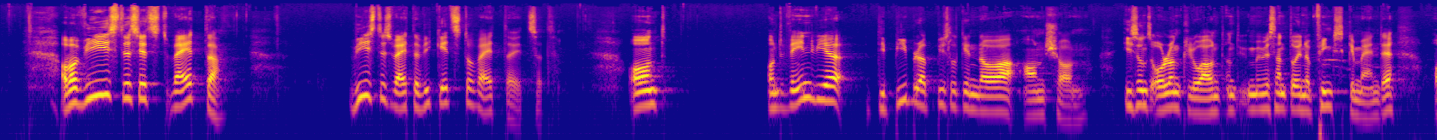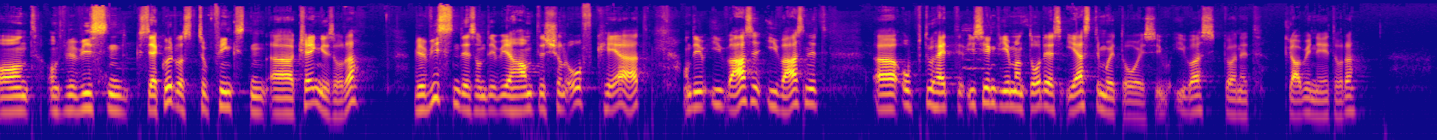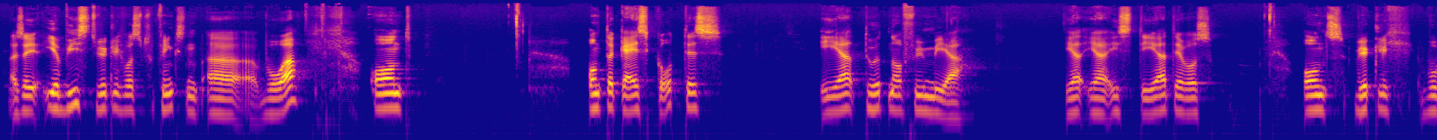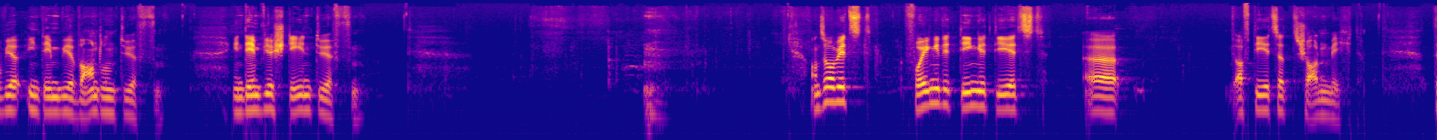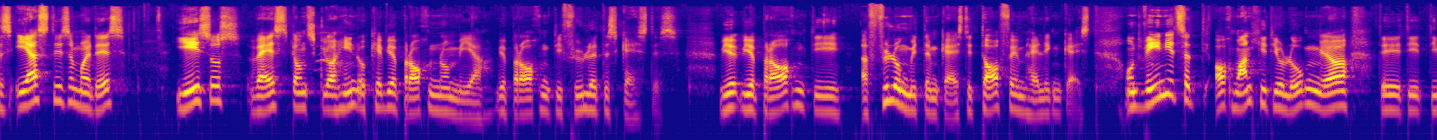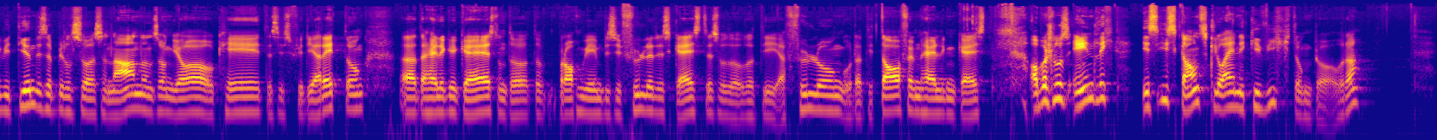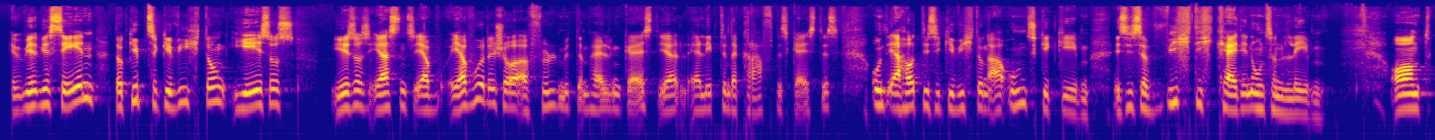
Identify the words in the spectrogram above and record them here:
Aber wie ist es jetzt weiter? Wie ist es weiter? Wie geht es da weiter jetzt? Und und wenn wir die Bibel ein bisschen genauer anschauen, ist uns allen klar, und, und wir sind da in einer Pfingstgemeinde und, und wir wissen sehr gut, was zu Pfingsten äh, geschehen ist, oder? Wir wissen das und wir haben das schon oft gehört. Und ich, ich, weiß, ich weiß nicht, äh, ob du heute, ist irgendjemand da, der das erste Mal da ist? Ich, ich weiß gar nicht, glaube ich nicht, oder? Also ihr wisst wirklich, was Pfingsten äh, war. Und, und der Geist Gottes er tut noch viel mehr. Er, er ist der, der was uns wirklich, wo wir, in dem wir wandeln dürfen, in dem wir stehen dürfen. Und so habe ich jetzt folgende Dinge, die jetzt, äh, auf die ich jetzt schauen möchte. Das erste ist einmal das, Jesus weist ganz klar hin, okay, wir brauchen noch mehr. Wir brauchen die Fülle des Geistes. Wir, wir brauchen die Erfüllung mit dem Geist, die Taufe im Heiligen Geist. Und wenn jetzt auch manche Theologen, ja, die, die dividieren das ein bisschen so auseinander und sagen, ja, okay, das ist für die Errettung äh, der Heilige Geist und da, da, brauchen wir eben diese Fülle des Geistes oder, oder die Erfüllung oder die Taufe im Heiligen Geist. Aber schlussendlich, es ist ganz klar eine Gewichtung da, oder? Wir, wir sehen, da gibt es eine Gewichtung, Jesus Jesus, erstens, er, er, wurde schon erfüllt mit dem Heiligen Geist, er, er lebt in der Kraft des Geistes und er hat diese Gewichtung auch uns gegeben. Es ist eine Wichtigkeit in unserem Leben. Und,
